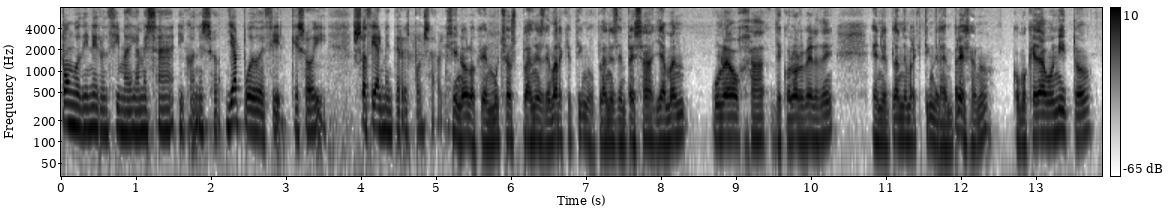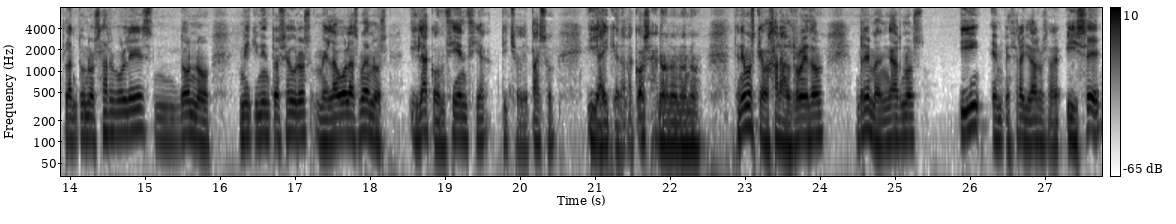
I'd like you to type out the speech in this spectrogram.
pongo dinero encima de la mesa y con eso ya puedo decir que soy socialmente responsable. Sí, ¿no? Lo que en muchos planes de marketing o planes de empresa llaman una hoja de color verde en el plan de marketing de la empresa, ¿no? Como queda bonito, planto unos árboles, dono 1.500 euros, me lavo las manos y la conciencia, dicho de paso, y ahí queda la cosa. No, no, no, no. Tenemos que bajar al ruedo, remangarnos y empezar a ayudarlos. Y sé,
